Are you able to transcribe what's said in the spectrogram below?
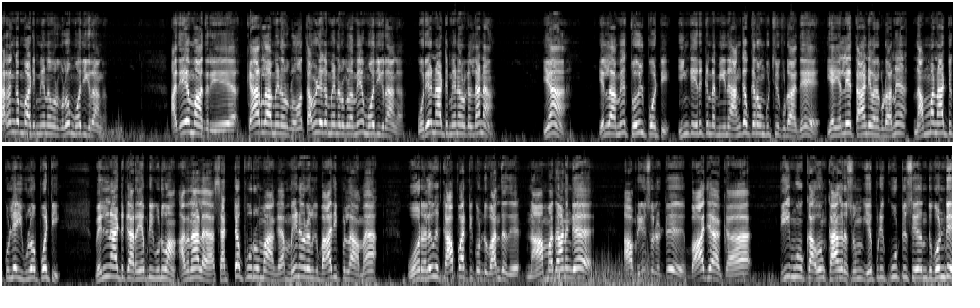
தரங்கம்பாடி மீனவர்களும் மோதிக்கிறாங்க. அதே மாதிரி கேரளா மீனவர்களும் தமிழக மீனவர்களுமே மோதிக்கிறாங்க. ஒரே நாட்டு மீனவர்கள் தானே? ஏன்? எல்லாமே தொழில் போட்டி. இங்கே இருக்கின்ற மீன் அங்கே இருக்கிறவங்க பிடிச்சிடக்கூடாது என் எல்லையை தாண்டி வரக்கூடாதுன்னு நம்ம நாட்டுக்குள்ளே இவ்வளோ போட்டி. வெளிநாட்டுக்காரன் எப்படி விடுவான்? அதனால் சட்டப்பூர்வமாக மீனவர்களுக்கு பாதிப்பு இல்லாமல் ஓரளவுக்கு காப்பாற்றி கொண்டு வந்தது நாம தானுங்க. அப்படின்னு சொல்லிட்டு பாஜக திமுகவும் காங்கிரஸும் எப்படி கூட்டு சேர்ந்து கொண்டு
